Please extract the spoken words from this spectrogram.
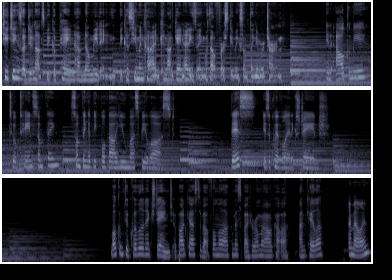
Teachings that do not speak of pain have no meaning, because humankind cannot gain anything without first giving something in return. In alchemy, to obtain something, something of equal value must be lost. This is equivalent exchange. Welcome to Equivalent Exchange, a podcast about Fullmetal Alchemist by Hiromu Arakawa. I'm Kayla, I'm Ellen.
